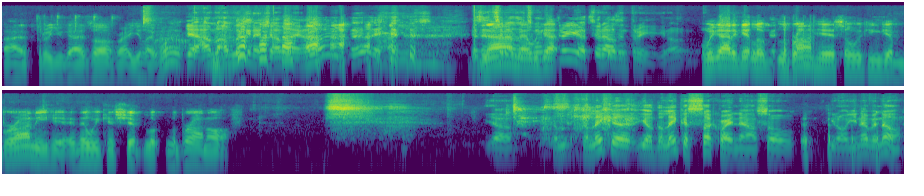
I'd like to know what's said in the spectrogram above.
I threw you guys off, right? You're like, what? Yeah, I'm, I'm looking at you. I'm like, huh? Is it Nah, man, we got- 2023 or 2003? You know? We got to get Le- LeBron here so we can get Bronny here, and then we can ship Le- LeBron off. Yo, the, the Laker, yo, the Lakers suck right now. So you know, you never know.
